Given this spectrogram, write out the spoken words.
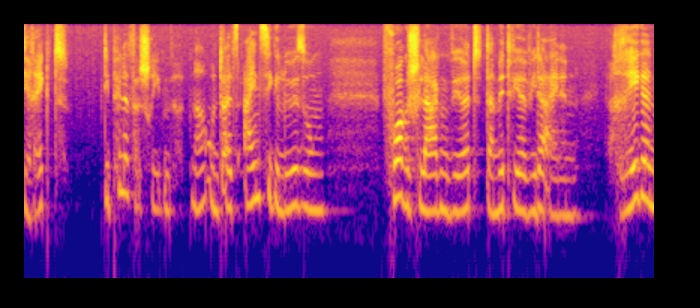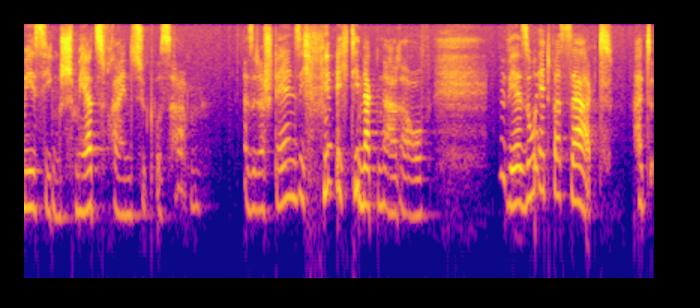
direkt die Pille verschrieben wird ne? und als einzige Lösung vorgeschlagen wird, damit wir wieder einen regelmäßigen, schmerzfreien Zyklus haben. Also da stellen sich mir echt die Nackenhaare auf. Wer so etwas sagt, hat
